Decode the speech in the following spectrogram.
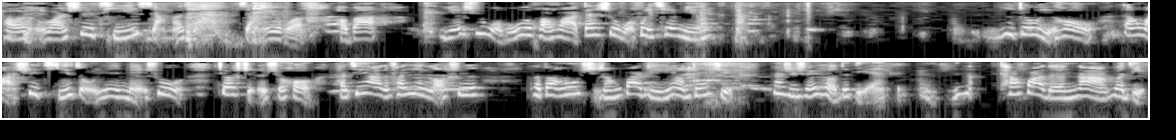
好，瓦士提想了想，想了一会儿，好吧，也许我不会画画，但是我会签名。一周以后，当瓦士奇走进美术教室的时候，他惊讶地发现老师他办公室上挂着一样东西，那是小小的点。那他画的那个点，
